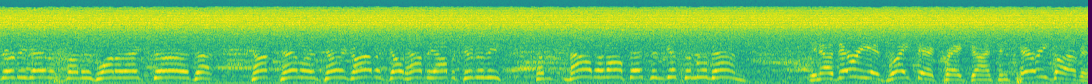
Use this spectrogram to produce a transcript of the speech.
The Dirty Davis brothers want to make sure that Tug Taylor and Terry Garvin don't have the opportunity to mount an offense and get some revenge. You know, there he is right there, Craig Johnson. Terry Garvin,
